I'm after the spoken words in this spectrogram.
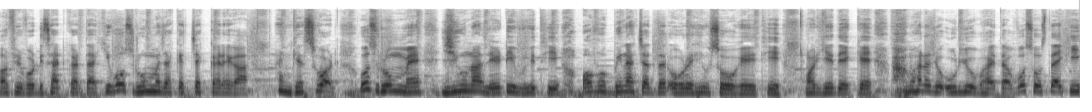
और फिर वो डिसाइड करता है कि वो उस रूम में जाकर चेक करेगा। एंड गेस व्हाट उस रूम में यूना लेटी हुई थी और वो बिना चद्दर ओढ़े ही सो गई थी। और ये देख के हमारा जो उड़ियू भाई था, वो सोचता है कि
